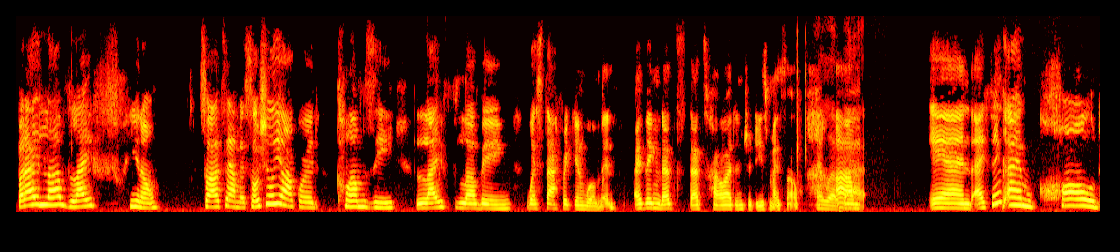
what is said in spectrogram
but I love life. You know, so I'd say I'm a socially awkward, clumsy, life-loving West African woman. I think that's that's how I'd introduce myself. I love Um, that. and I think I'm called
